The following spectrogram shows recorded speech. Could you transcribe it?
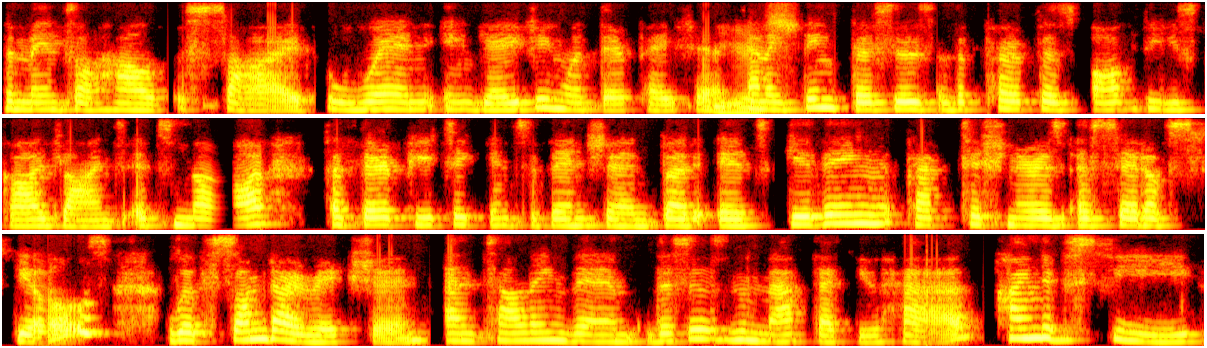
the mental health side when engaging with their patients. Yes. And I think this is the purpose of these guidelines. It's not a therapeutic intervention, but it's giving practitioners a set of skills with some direction and telling them the this is the map that you have. Kind of see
